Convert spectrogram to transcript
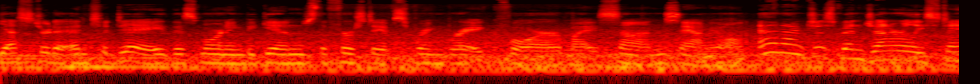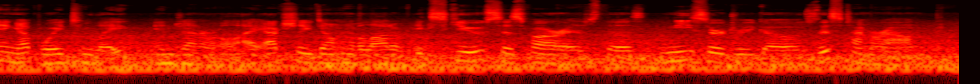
yesterday and today, this morning, begins the first day of spring break for my son Samuel. And I've just been generally staying up way too late in general. I actually don't have a lot of excuse as far as the knee surgery goes this time around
